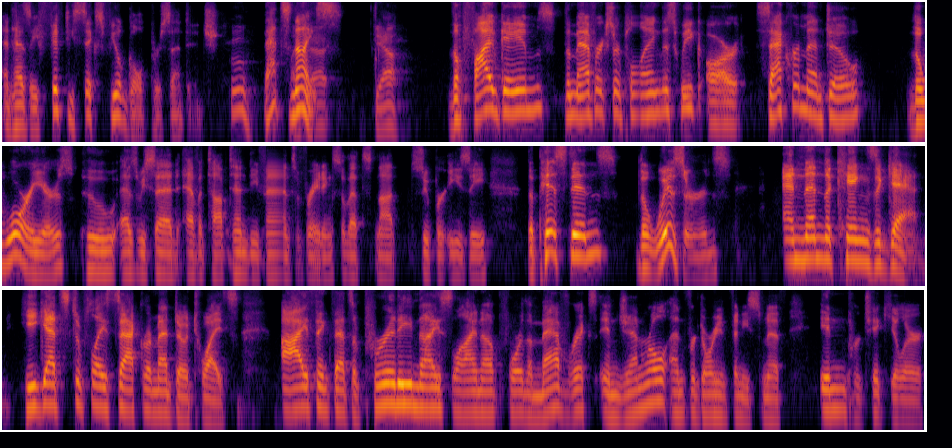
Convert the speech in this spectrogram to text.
and has a 56 field goal percentage. Ooh, That's like that. nice. yeah. The five games the Mavericks are playing this week are Sacramento, the Warriors, who, as we said, have a top 10 defensive rating, so that's not super easy. The Pistons, the Wizards, and then the Kings again. He gets to play Sacramento twice. I think that's a pretty nice lineup for the Mavericks in general and for Dorian Finney Smith in particular.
